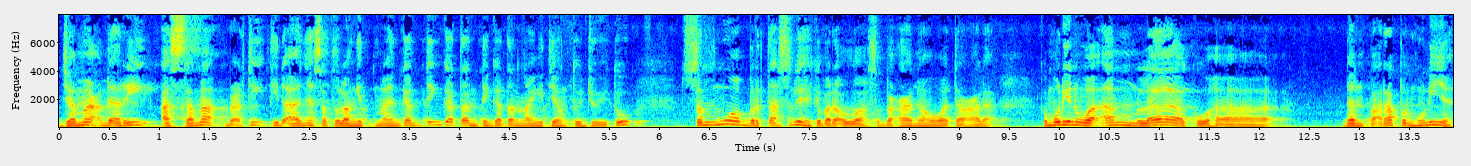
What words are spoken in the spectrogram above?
jamak dari as-sama. Berarti tidak hanya satu langit melainkan tingkatan-tingkatan langit yang tujuh itu semua bertasbih kepada Allah Subhanahu wa taala. Kemudian wa amlakuha. Dan para penghuninya.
